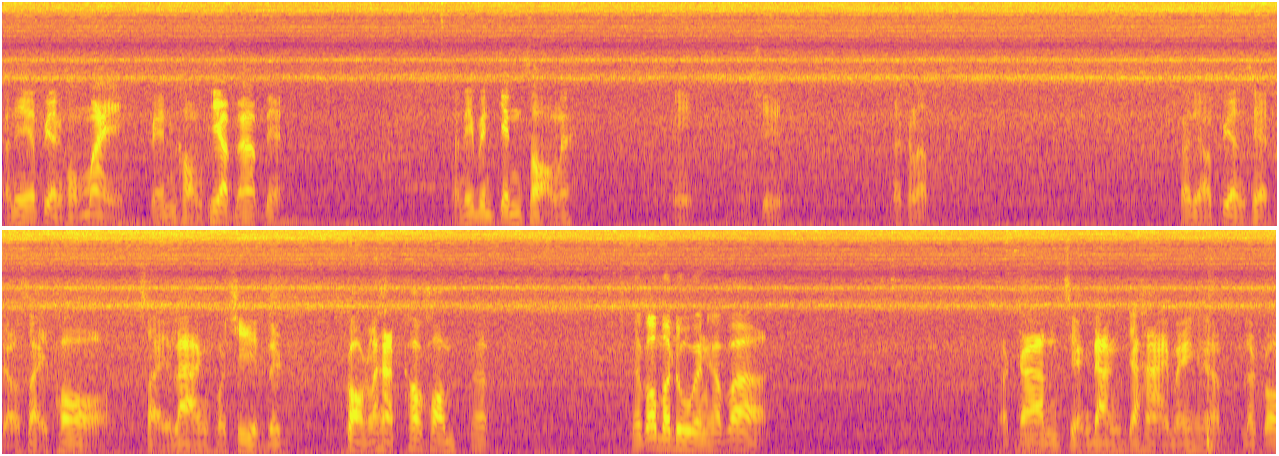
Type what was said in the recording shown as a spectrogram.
อันนี้เปลี่ยนของใหม่เป็นของเทียบนะครับเนี่ย อันนี้เป็นเจนสองนะนี่โอเคนะครับ ก็เดี๋ยวเปลี่ยนเสร็จเดี๋ยวใส่ท่อใส่รางหัวฉีดด้วยกรอกรหัสเข้าคอมนะครับแล้วก็มาดูกันครับว่า อาการเสียงดังจะหายไหมนะครับ แล้วก็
